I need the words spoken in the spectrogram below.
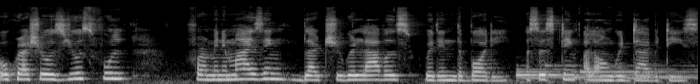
Okra shows useful for minimizing blood sugar levels within the body, assisting along with diabetes.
